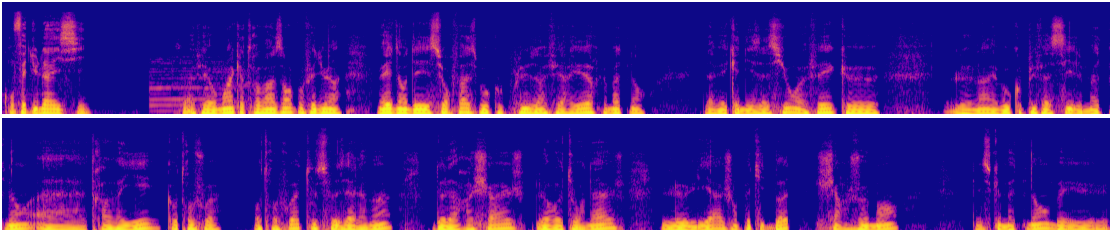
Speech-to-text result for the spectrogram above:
qu'on fait du lin ici? Ça fait au moins 80 ans qu'on fait du lin, mais dans des surfaces beaucoup plus inférieures que maintenant. La mécanisation a fait que le lin est beaucoup plus facile maintenant à travailler qu'autrefois. Autrefois, tout se faisait à la main, de l'arrachage, le retournage, le liage en petites bottes, chargement. Parce que maintenant, ben,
